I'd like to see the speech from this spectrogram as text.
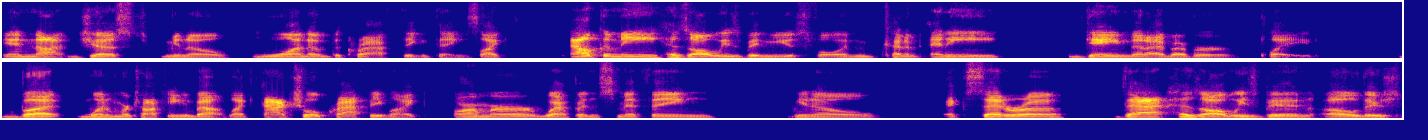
and not just you know one of the crafting things like alchemy has always been useful in kind of any game that i've ever played but when we're talking about like actual crafting like armor weaponsmithing you know etc that has always been oh there's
